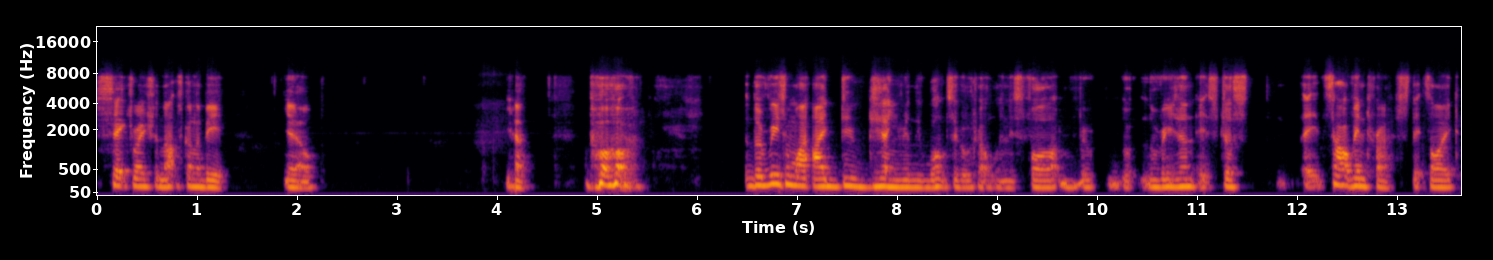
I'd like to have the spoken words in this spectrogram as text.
situation that's going to be you know yeah. But the reason why I do genuinely want to go traveling is for that the reason. It's just it's out of interest it's like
